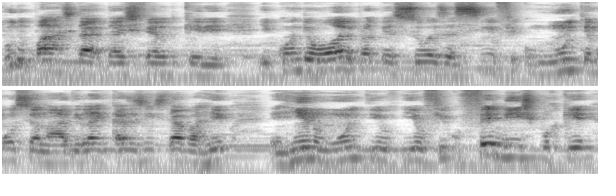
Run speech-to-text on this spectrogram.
tudo parte da, da esfera do querer. E quando eu olho para pessoas assim, eu fico muito emocionado. E lá em casa a gente estava rindo muito e eu, e eu fico feliz porque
